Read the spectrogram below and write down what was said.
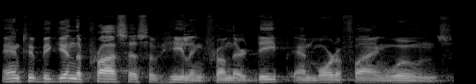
and to begin the process of healing from their deep and mortifying wounds.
